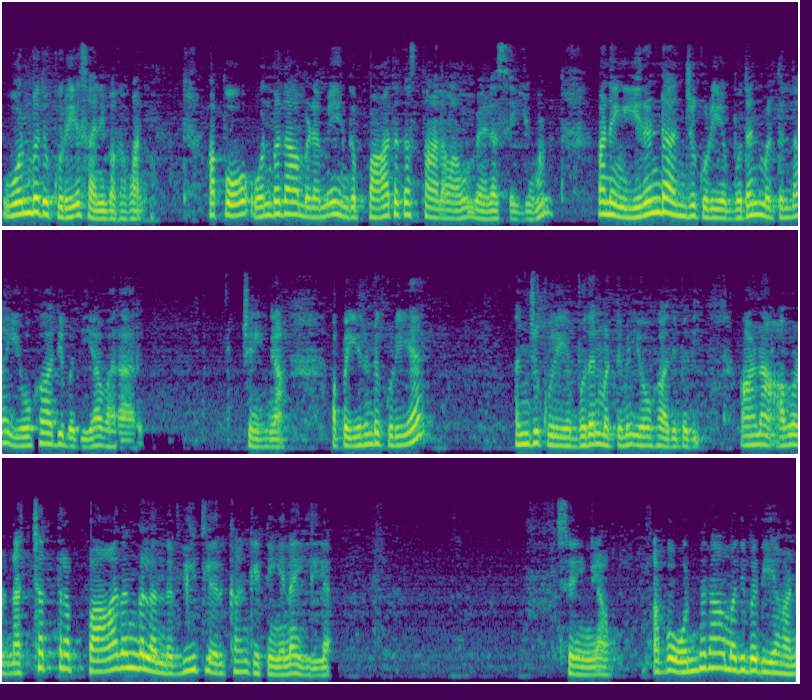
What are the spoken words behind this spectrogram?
ஒன்பதுக்குரிய சனி பகவான். அப்போ ஒன்பதாம் இடமே இங்க பாதகஸ்தானமாகவும் வேலை செய்யும். ஆனா இங்க இரண்டு அஞ்சுக்குரிய புதன் மட்டும்தான் யோகாதிபதியா வராரு. சரிங்களா? அப்ப இரண்டுக்குரிய அஞ்சுக்குரிய புதன் மட்டுமே யோகாதிபதி. ஆனா அவர் நட்சத்திர பாதங்கள் அந்த வீட்டுல இருக்கான்னு கேட்டீங்கன்னா இல்ல. சரிங்களா? அப்போ ஒன்பதாம் அதிபதியான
